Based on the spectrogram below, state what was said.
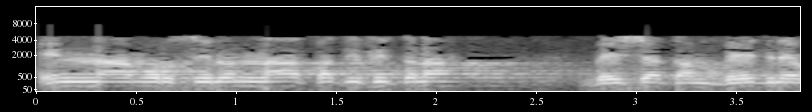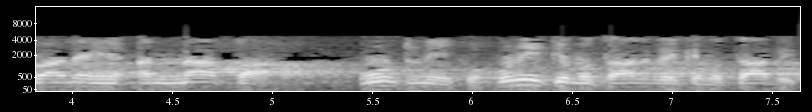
انا مرسل الناقۃ فتنہ بے شک ہم بھیجنے والے ہیں الناقہ اونٹنی کو، انہی کے مطالبے کے مطابق۔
